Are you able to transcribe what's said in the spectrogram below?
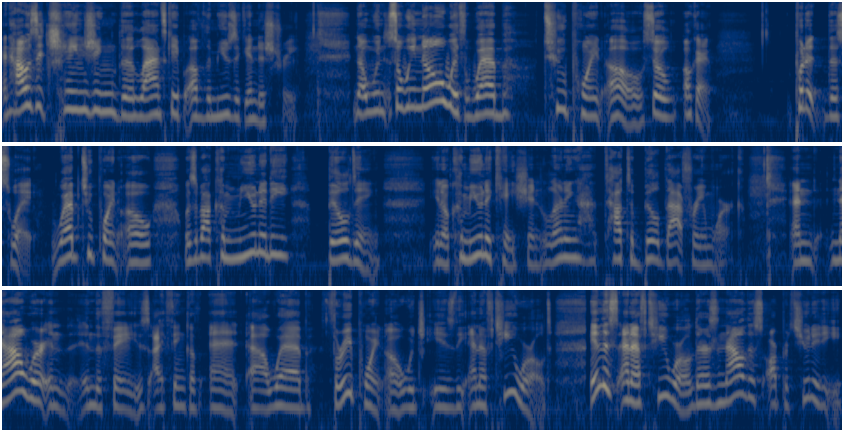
And how is it changing the landscape of the music industry? Now, when, so we know with Web 2.0. So, okay, put it this way Web 2.0 was about community building you know communication learning how to build that framework. And now we're in in the phase i think of uh, web 3.0 which is the nft world. In this nft world there's now this opportunity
